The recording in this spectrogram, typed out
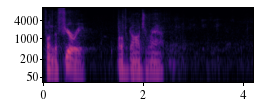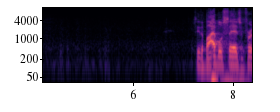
from the fury of God's wrath. See, the Bible says in 1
